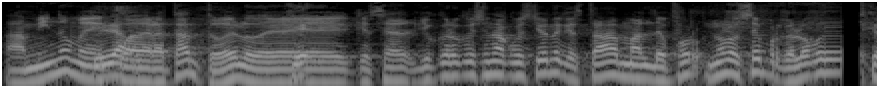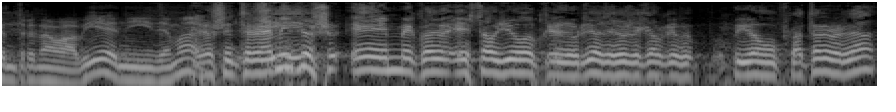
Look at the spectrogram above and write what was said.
A mí no me Cuidado. cuadra tanto, ¿eh? Lo de que sea, yo creo que es una cuestión de que estaba mal de forma. No lo sé, porque luego es que entrenaba bien y demás. En los entrenamientos eh, me- he estado yo que los días de claro, que íbamos a tratar, ¿verdad?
